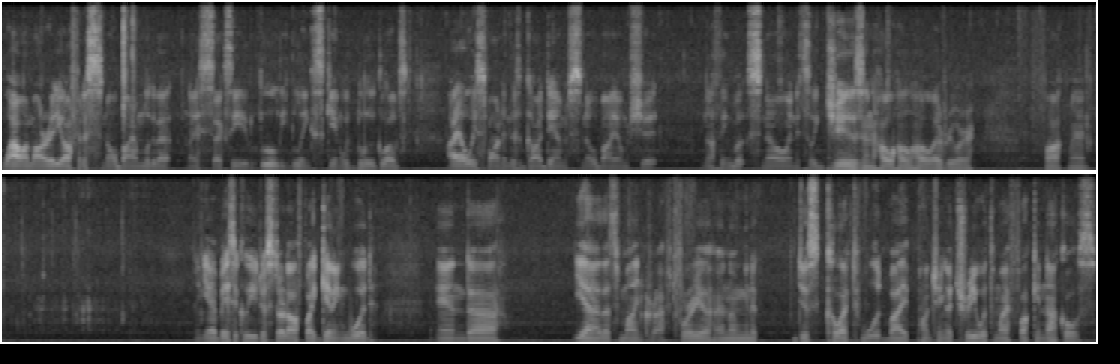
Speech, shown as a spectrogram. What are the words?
Wow, I'm already off in a snow biome. Look at that nice, sexy Link skin with blue gloves. I always spawn in this goddamn snow biome shit. Nothing but snow, and it's like jizz and ho ho ho everywhere. Fuck, man. And yeah, basically you just start off by getting wood. And uh, yeah, that's Minecraft for you. And I'm gonna just collect wood by punching a tree with my fucking knuckles.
